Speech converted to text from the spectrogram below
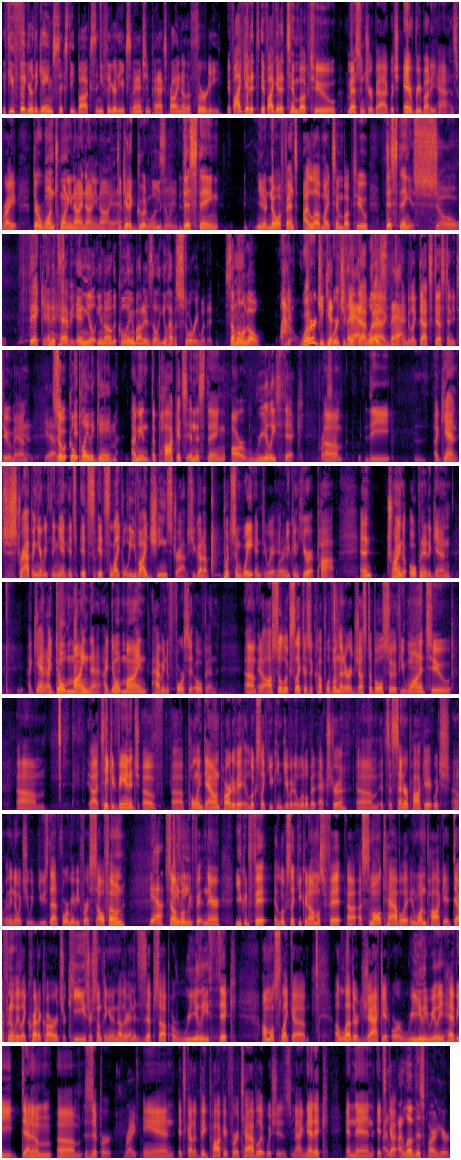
If you figure the game sixty bucks and you figure the expansion pack's probably another thirty, if I get it, if I get a Timbuk2 messenger bag, which everybody has, right? They're one twenty nine ninety nine Yeah. to get a good one Easily. This thing, you know, no offense, I love my Timbuk2. This thing is so thick and, and it's heavy. And you'll you know the cool thing about it is they'll, you'll have a story with it. Someone will go, "Wow, Yeah, where'd you get where'd you that? get that What is bag? that?" And be like, that's Destiny 2, man. yeah, So go it- play the game. I mean, the pockets in this thing are really thick. Impressive. the again, strapping everything in. It's it's it's like Levi jean straps. You got to put some weight into it, and Right. you can hear it pop. And then trying to open it again. Again, Yep. I don't mind that. I don't mind having to force it open. Um, it also looks like there's a couple of them that are adjustable. So if you wanted to um, uh, take advantage of uh, pulling down part of it, it looks like you can give it a little bit extra. Um, it's a center pocket, which I don't really know what you would use that for. Maybe for a cell phone. Yeah, Cell maybe. phone could fit in there. You could fit. It looks like you could almost fit uh, a small tablet in one pocket. Definitely like credit cards or keys or something in another, and it zips up a really thick, almost like a a leather jacket or a really really heavy denim um, zipper. Right. And it's got a big pocket for a tablet, which is magnetic, and then it's I, got I love this part here.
